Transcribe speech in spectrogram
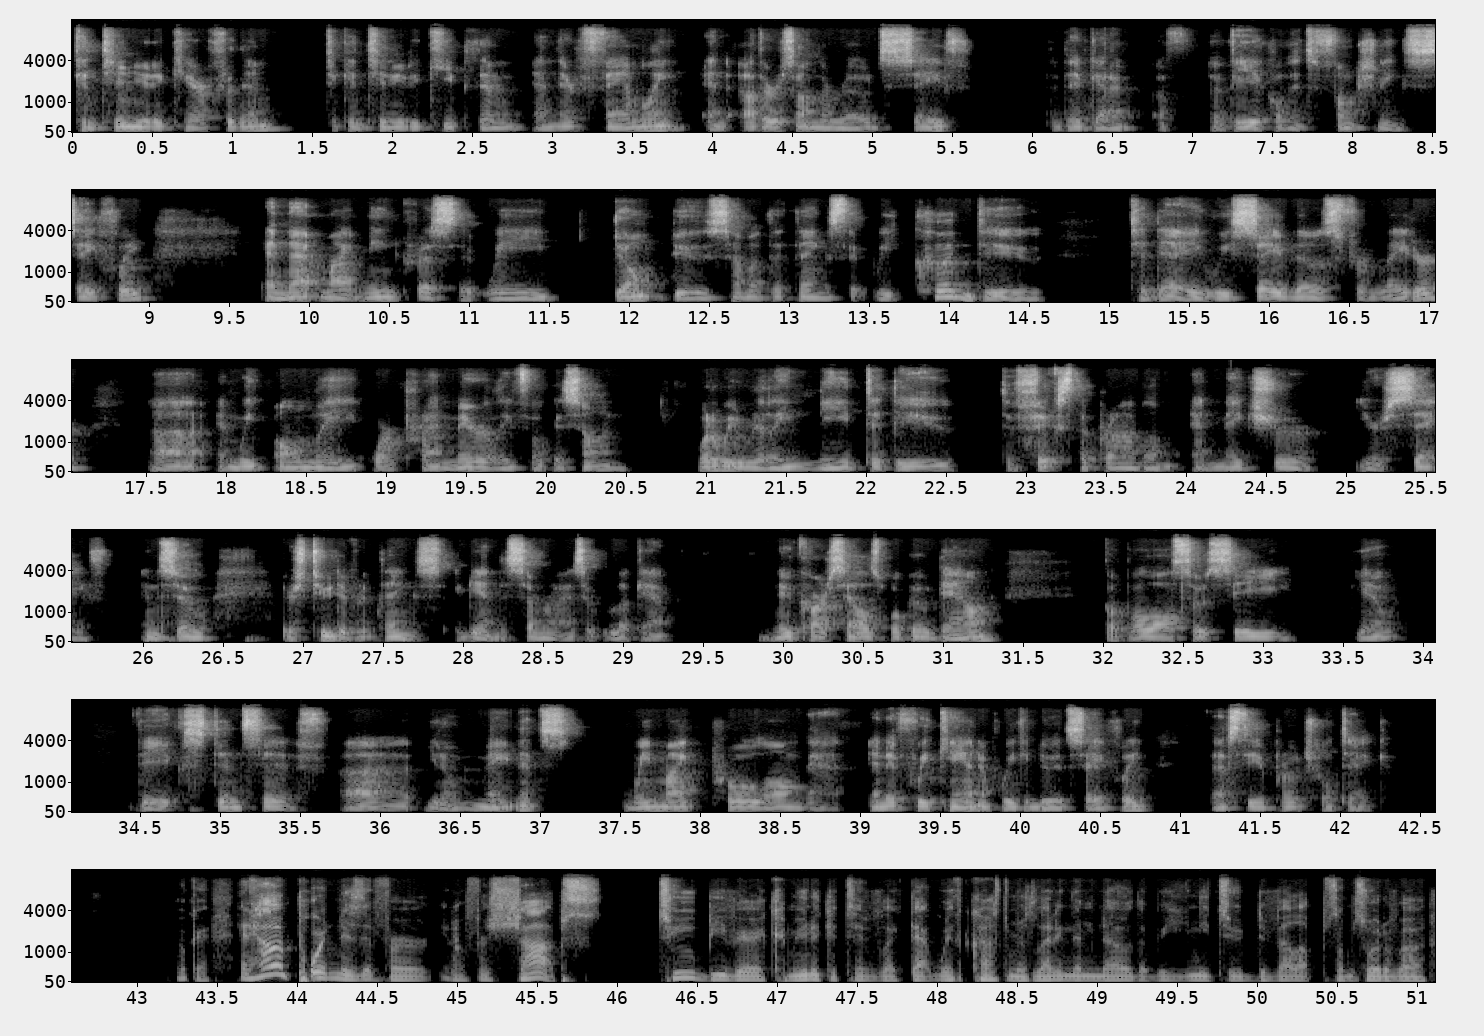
continue to care for them, to continue to keep them and their family and others on the road safe. They've got a, a, a vehicle that's functioning safely. And that might mean, Chris, that we don't do some of the things that we could do today. We save those for later. Uh, and we only or primarily focus on what do we really need to do to fix the problem and make sure you're safe? And so there's two different things, again, to summarize that we look at. New car sales will go down, but we'll also see, you know, the extensive, uh, you know, maintenance. We might prolong that. And if we can, if we can do it safely, that's the approach we'll take. Okay. And how important is it for, you know, for shops to be very communicative like that with customers, letting them know that we need to develop some sort of a,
